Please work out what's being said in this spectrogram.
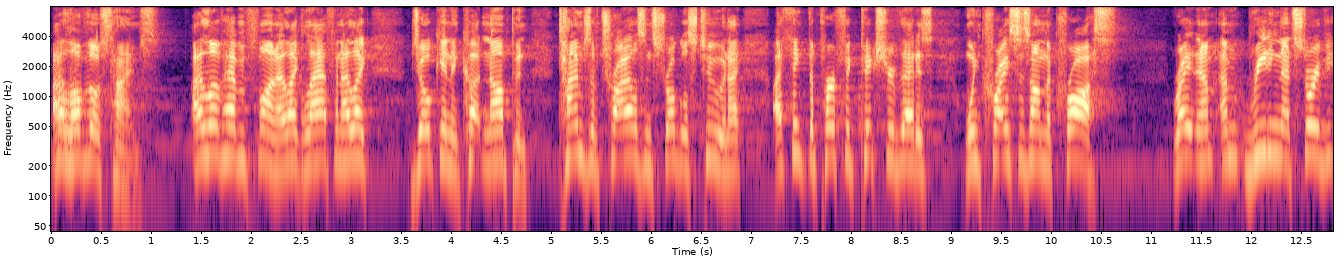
I love those times. I love having fun. I like laughing. I like joking and cutting up and times of trials and struggles too. And I, I think the perfect picture of that is when Christ is on the cross, right? And I'm, I'm reading that story. If you,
